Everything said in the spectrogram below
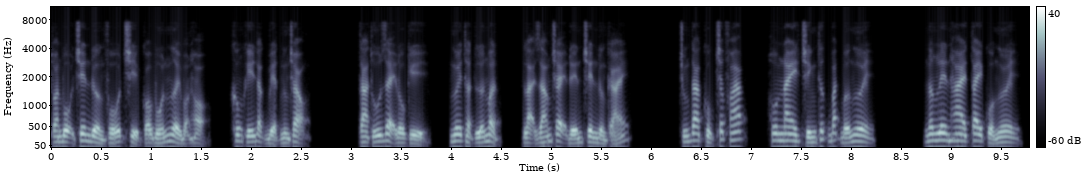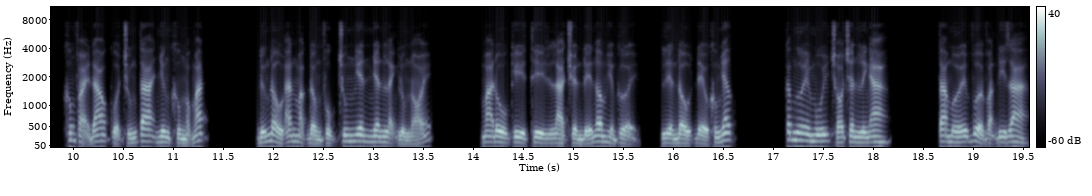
toàn bộ trên đường phố chỉ có bốn người bọn họ, không khí đặc biệt nghiêm trọng. Ta thú dạy đồ kỳ, ngươi thật lớn mật, lại dám chạy đến trên đường cái. Chúng ta cục chấp pháp, hôm nay chính thức bắt bớ ngươi. Nâng lên hai tay của ngươi, không phải đao của chúng ta nhưng không mặc mắt. Đứng đầu ăn mặc đồng phục trung niên nhân lạnh lùng nói. Mà đồ kỳ thì là truyền đến âm hiểm cười, liền đầu đều không nhấc. Các ngươi mũi chó chân linh a. Ta mới vừa vặn đi ra.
